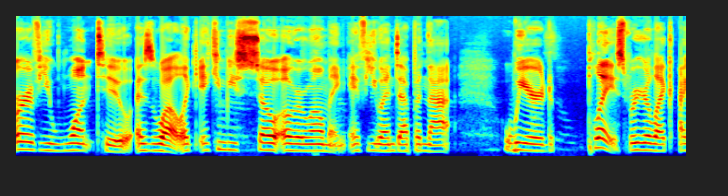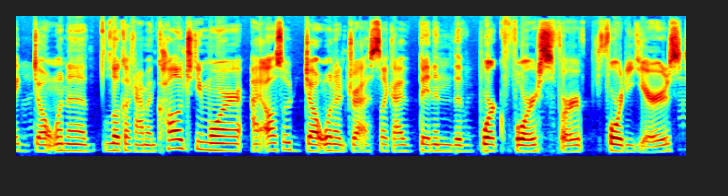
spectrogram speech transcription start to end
or if you want to as well like it can be so overwhelming if you end up in that weird place where you're like i don't want to look like i'm in college anymore. I also don't want to dress like i've been in the workforce for 40 years.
